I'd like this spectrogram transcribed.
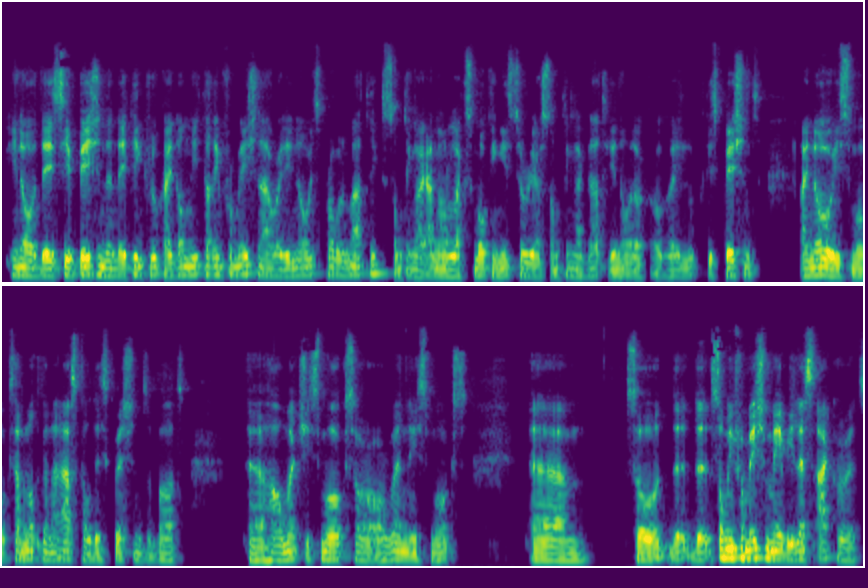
you know they see a patient and they think look i don't need that information. I already know it's problematic. Something like i don't know like smoking history or something like that you know like okay look this patient i know he smokes. I'm not going to ask all these questions about uh, how much he smokes or, or when he smokes. Um, so the, the, some information may be less accurate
